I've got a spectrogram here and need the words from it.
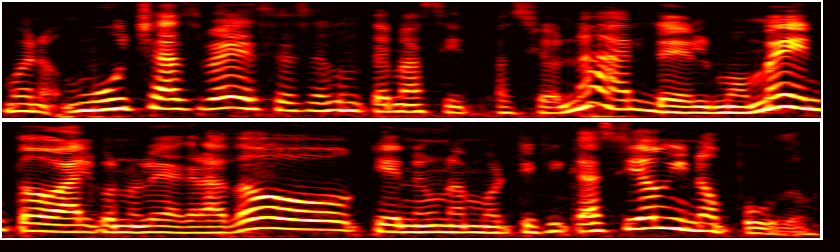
Bueno, muchas veces es un tema situacional, del momento, algo no le agradó, tiene una mortificación y no pudo.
